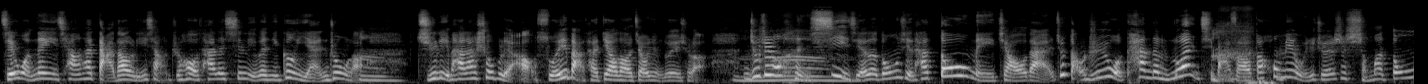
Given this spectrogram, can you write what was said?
结果那一枪他打到理想之后，他的心理问题更严重了。嗯局里怕他受不了，所以把他调到交警队去了。你就这种很细节的东西，他都没交代，就导致于我看的乱七八糟。到后面我就觉得是什么东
